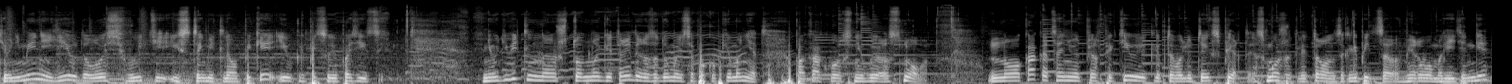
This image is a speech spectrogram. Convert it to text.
Тем не менее, ей удалось выйти из стремительного пике и укрепить свои позиции. Неудивительно, что многие трейдеры задумались о покупке монет, пока курс не вырос снова. Но как оценивают перспективы криптовалюты эксперты? Сможет ли Трон закрепиться в мировом рейтинге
